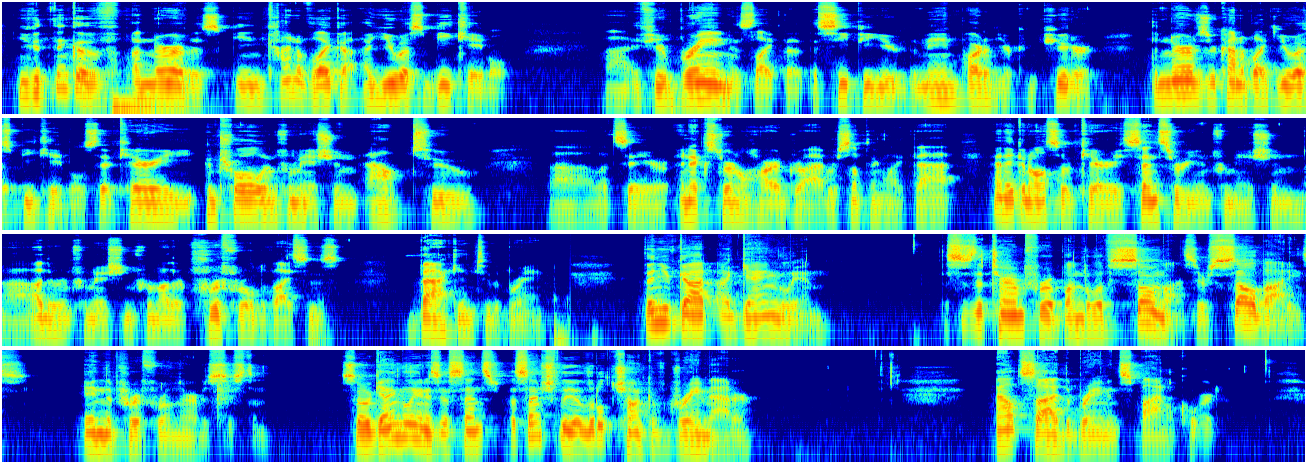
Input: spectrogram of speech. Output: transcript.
You could think of a nerve as being kind of like a, a USB cable uh, if your brain is like the, the CPU, the main part of your computer, the nerves are kind of like USB cables that carry control information out to, uh, let's say, an external hard drive or something like that. And they can also carry sensory information, uh, other information from other peripheral devices back into the brain. Then you've got a ganglion. This is the term for a bundle of somas, or cell bodies, in the peripheral nervous system. So a ganglion is essentially a little chunk of gray matter outside the brain and spinal cord.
